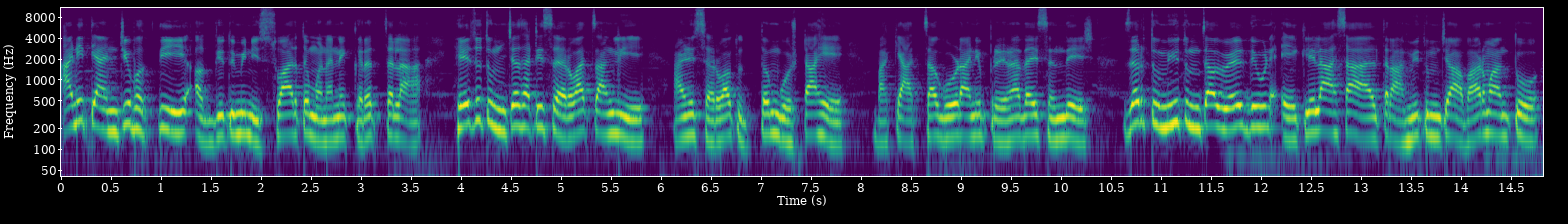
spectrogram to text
आणि त्यांची भक्ती अगदी तुम्ही निस्वार्थ मनाने करत चला. हे जो तुमच्यासाठी सर्वात चांगली आणि सर्वात उत्तम गोष्ट आहे. बाकी आजचा गोड आणि प्रेरणादायी संदेश जर तुम्ही तुमचा वेळ देऊन ऐकलेला असाल तर आम्ही तुमचे आभार मानतो.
